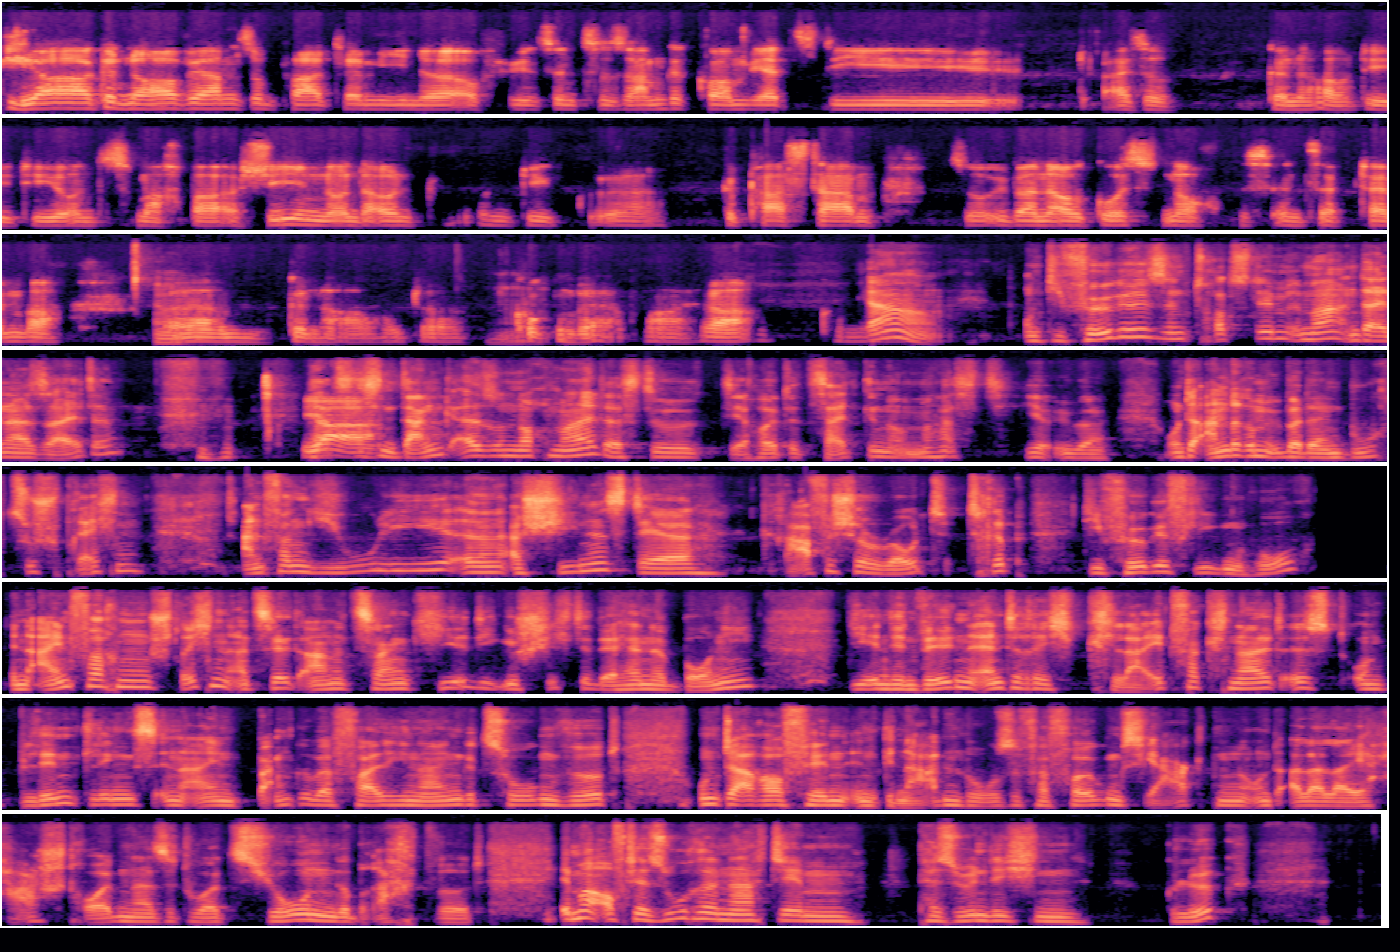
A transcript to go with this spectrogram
Ja, genau. Wir haben so ein paar Termine, auf wir sind zusammengekommen jetzt, die, also genau, die, die uns machbar erschienen und, und, und die äh, gepasst haben. So über den August noch bis in September. Ja. Ähm, genau, und da ja. gucken wir mal. Ja, genau. ja, und die Vögel sind trotzdem immer an deiner Seite. Ja. Herzlichen Dank also nochmal, dass du dir heute Zeit genommen hast, hier über unter anderem über dein Buch zu sprechen. Anfang Juli äh, erschien es der grafische Roadtrip Die Vögel fliegen hoch. In einfachen Strichen erzählt Arne Zank hier die Geschichte der Henne Bonnie, die in den wilden Enterich Kleid verknallt ist und blindlings in einen Banküberfall hineingezogen wird und daraufhin in gnadenlose Verfolgungsjagden und allerlei haarsträubender Situationen gebracht wird. Immer auf der Suche nach dem persönlichen Glück.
